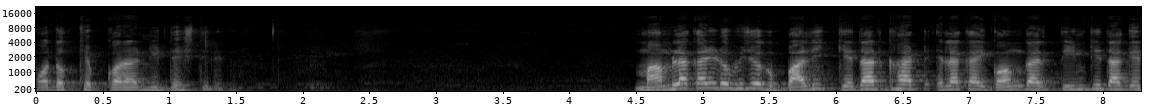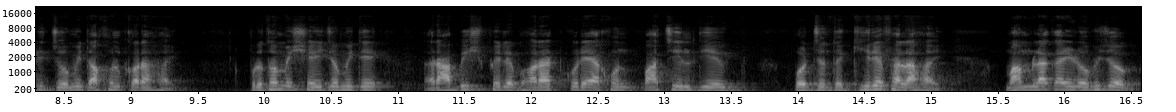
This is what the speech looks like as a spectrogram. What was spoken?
পদক্ষেপ করার নির্দেশ দিলেন। মামলাকারীর অভিযোগ, বালি কেদারঘাট এলাকায় গঙ্গার তিনটি দাগের জমি দখল করা হয়। প্রথমে সেই জমিতে রাবিশ ফেলে ভরাট করে এখন পাঁচিল দিয়ে পর্যন্ত ঘিরে ফেলা হয়। মামলাকারীর অভিযোগ,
